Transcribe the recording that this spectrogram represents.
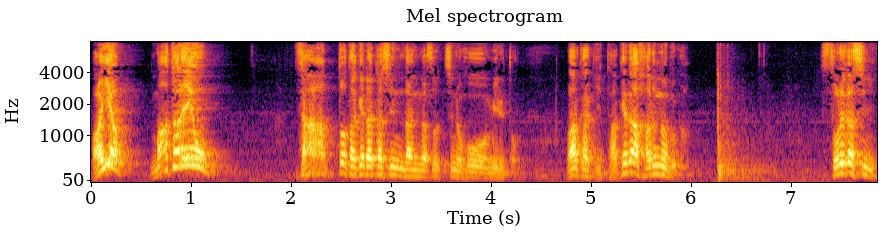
あいや待たれよ。ざーっと武田家臣団がそっちの方を見ると若き武田晴信がそれがしに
